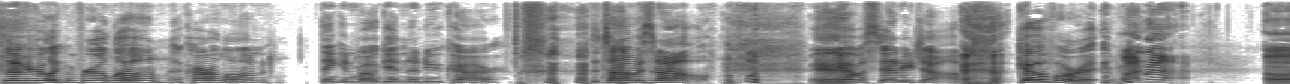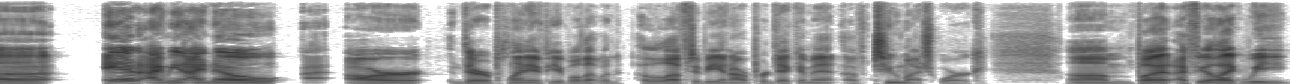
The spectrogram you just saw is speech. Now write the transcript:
so if you're looking for a loan, a car loan, thinking about getting a new car, the time is now. if And- you have a steady job, go for it. Why not? Uh, and I mean, I know our there are plenty of people that would love to be in our predicament of too much work, um, but I feel like we,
